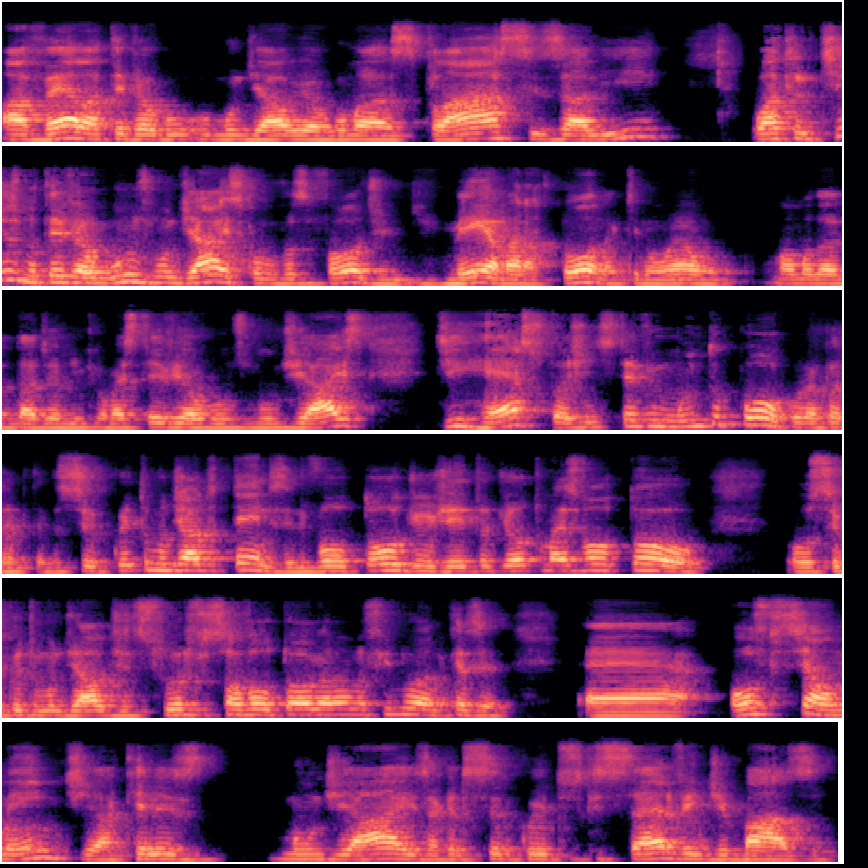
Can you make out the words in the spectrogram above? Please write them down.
a vela teve algum mundial em algumas classes ali. O atletismo teve alguns mundiais, como você falou, de, de meia maratona, que não é um, uma modalidade olímpica, mas teve alguns mundiais. De resto, a gente teve muito pouco, né? Por exemplo, teve o circuito mundial de tênis, ele voltou de um jeito ou de outro, mas voltou. O circuito mundial de surf só voltou agora no fim do ano. Quer dizer, é, oficialmente, aqueles mundiais, aqueles circuitos que servem de base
